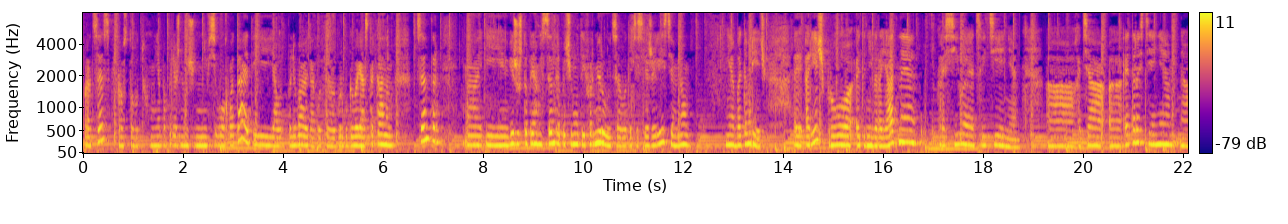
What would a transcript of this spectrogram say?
процесс. Просто вот у меня по-прежнему еще не всего хватает, и я вот поливаю так вот, э, грубо говоря, стаканом в центр. А, и вижу, что прямо из центра почему-то и формируются вот эти свежие листья, но не об этом речь, а речь про это невероятное красивое цветение. А, хотя э, это растение э,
